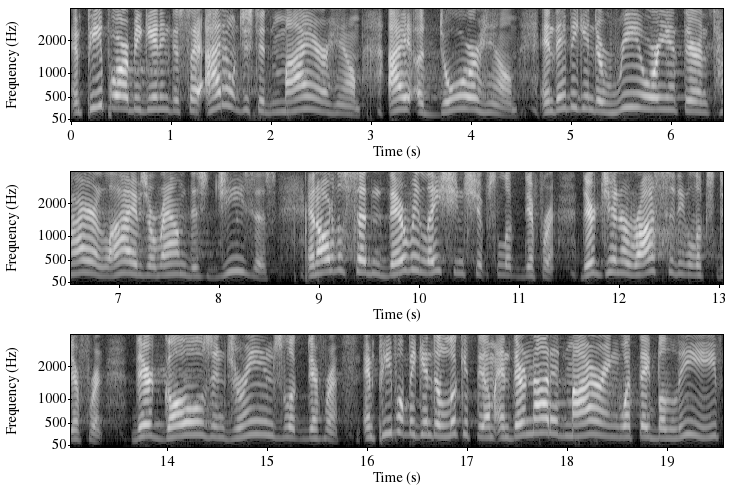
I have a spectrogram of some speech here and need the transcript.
and people are beginning to say, I don't just admire him, I adore him. And they begin to reorient their entire lives around this Jesus. And all of a sudden, their relationships look different, their generosity looks different, their goals and dreams look different. And people begin to look at them, and they're not admiring what they believe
